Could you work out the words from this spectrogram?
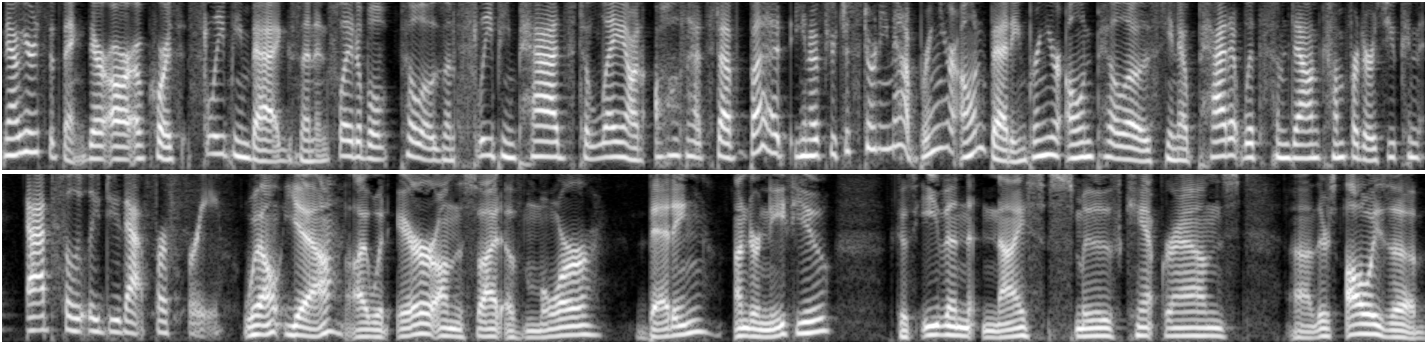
Now, here's the thing there are, of course, sleeping bags and inflatable pillows and sleeping pads to lay on, all that stuff. But, you know, if you're just starting out, bring your own bedding, bring your own pillows, you know, pad it with some down comforters. You can absolutely do that for free. Well, yeah, I would err on the side of more bedding underneath you because even nice, smooth campgrounds, uh, there's always a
